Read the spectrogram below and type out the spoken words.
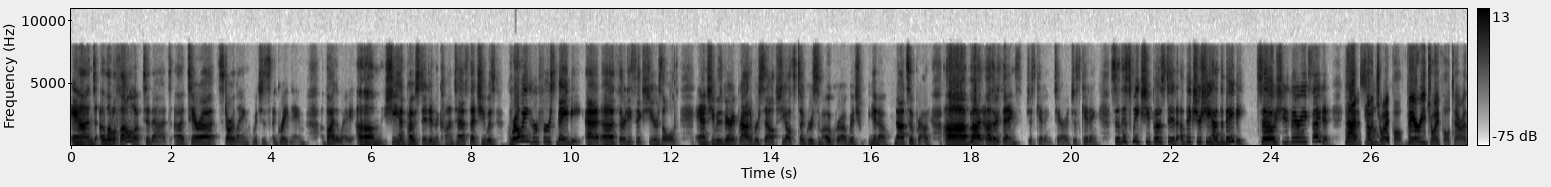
And a little follow up to that, uh, Tara Starling, which is a great name, by the way, um, she had posted in the contest that she was growing her first baby at uh, 36 years old. And she was very proud of herself. She also grew some okra, which, you know, not so proud. Uh, but other things, just kidding, Tara, just kidding. So this week she posted a picture she had the baby. So she's very excited. That yeah, is so know, joyful. Very joyful, Tara.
